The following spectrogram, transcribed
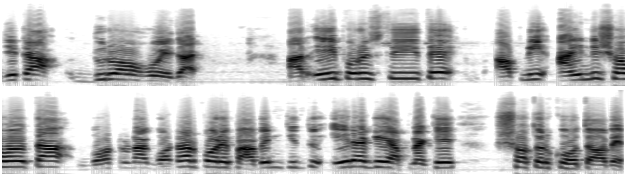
যেটা দুরূহ হয়ে যায়। আর এই পরিস্থিতিতে আপনি আইনি সহায়তা ঘটনা ঘটার পরে পাবেন, কিন্তু এর আগে আপনাকে সতর্ক হতে হবে।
